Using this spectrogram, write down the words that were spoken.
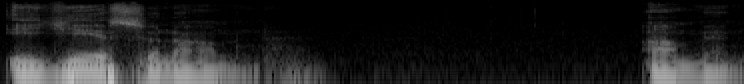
i Jesu namn. Amen.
